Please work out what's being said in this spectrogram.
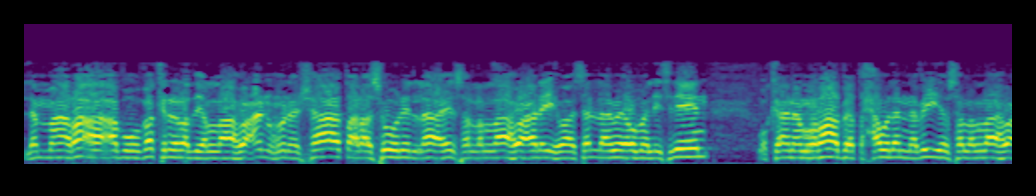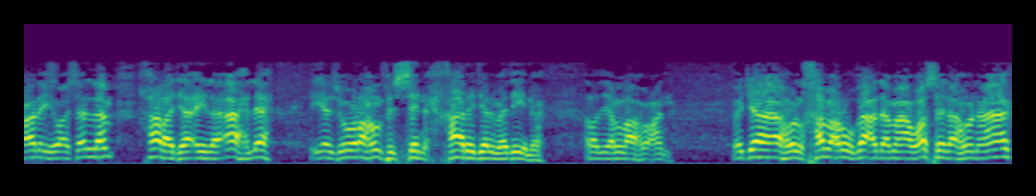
لما رأى أبو بكر رضي الله عنه نشاط رسول الله صلى الله عليه وسلم يوم الاثنين وكان مرابط حول النبي صلى الله عليه وسلم خرج إلى أهله يزورهم في السنح خارج المدينة رضي الله عنه. فجاءه الخبر بعدما وصل هناك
